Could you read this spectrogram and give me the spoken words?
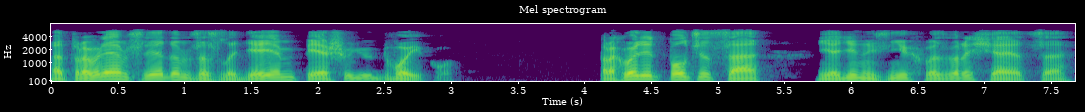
отправляем следом за злодеем пешую двойку. Проходит полчаса, и один из них возвращается.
